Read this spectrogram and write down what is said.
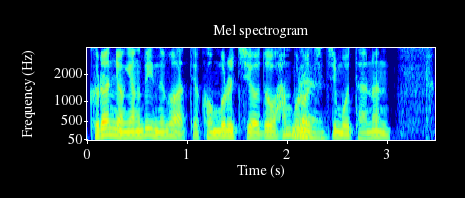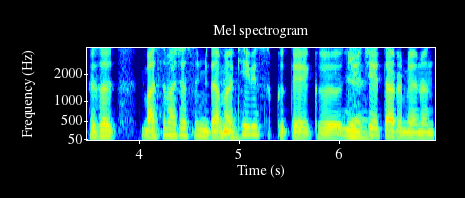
그런 영향도 있는 것 같아요. 건물을 지어도 함부로 네. 짓지 못하는. 그래서 말씀하셨습니다만 예. KBS 그때 그 예. 취재에 따르면은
